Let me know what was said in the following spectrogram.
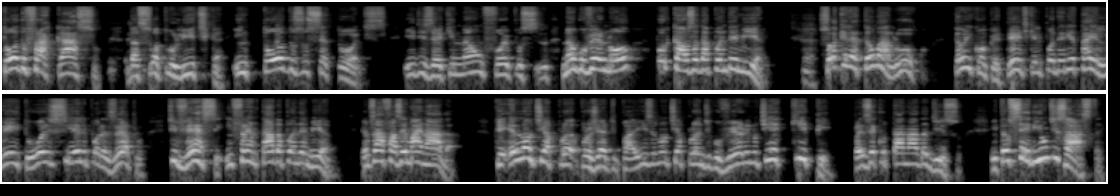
todo o fracasso da sua política em todos os setores e dizer que não foi possível, não governou por causa da pandemia. É. Só que ele é tão maluco, tão incompetente, que ele poderia estar eleito hoje se ele, por exemplo, tivesse enfrentado a pandemia. Ele não precisava fazer mais nada. Porque ele não tinha projeto de país, ele não tinha plano de governo e não tinha equipe para executar nada disso. Então seria um desastre.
